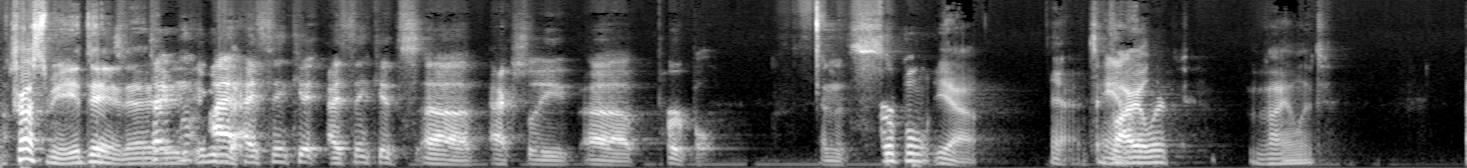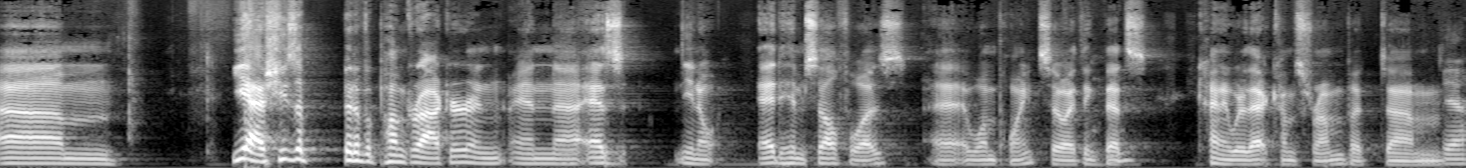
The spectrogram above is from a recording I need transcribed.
Uh, trust me, it did. Uh, it- it was I. I think it i think it's uh actually uh purple and it's Purple, yeah. yeah it's Violet, Violet. Um, yeah, she's a bit of a punk rocker, and and uh, as you know, Ed himself was uh, at one point. So I think that's kind of where that comes from. But um, yeah, Yeah.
